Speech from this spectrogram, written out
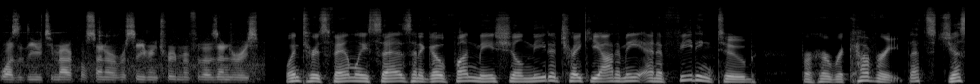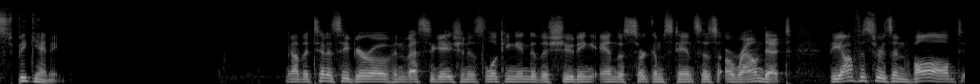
was at the UT Medical Center receiving treatment for those injuries. Winter's family says in a GoFundMe she'll need a tracheotomy and a feeding tube for her recovery that's just beginning. Now, the Tennessee Bureau of Investigation is looking into the shooting and the circumstances around it. The officers involved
